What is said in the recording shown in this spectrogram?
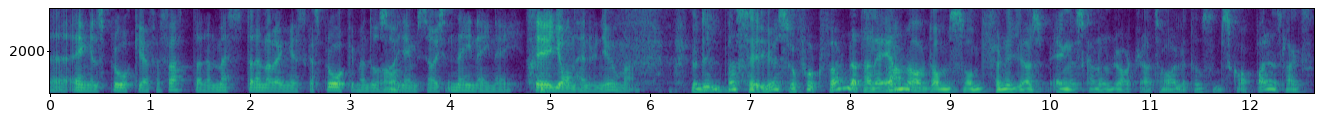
eh, engelskspråkiga författaren, mästaren av engelska språket. Men då ja. sa James Joyce nej, nej, nej. Det är John Henry Newman. ja, det, man säger ju så fortfarande att han är ja. en av dem som förnyar engelskan under 1800-talet och som skapar en slags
